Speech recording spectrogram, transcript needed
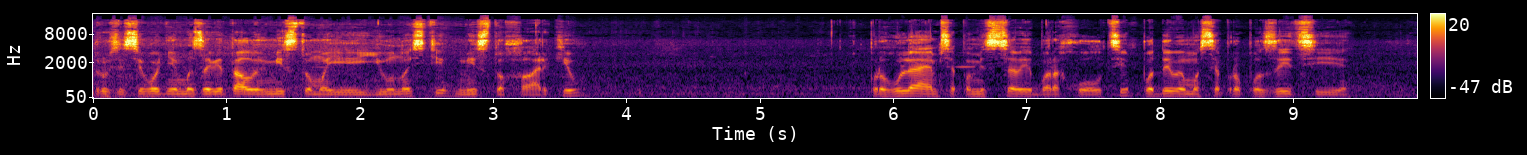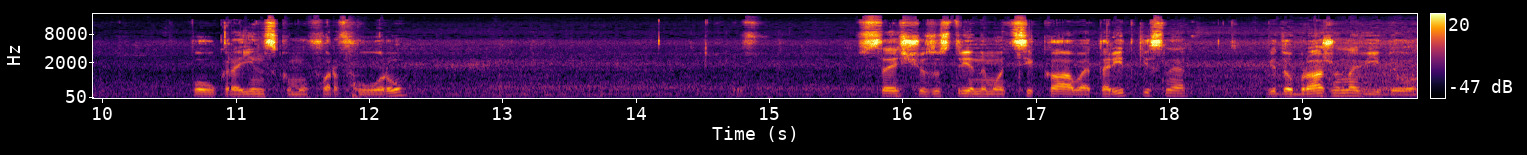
Друзі, сьогодні ми завітали в місто моєї юності, місто Харків. Прогуляємося по місцевій барахолці, подивимося пропозиції по українському фарфору. Все, що зустрінемо цікаве та рідкісне, відображу на відео.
